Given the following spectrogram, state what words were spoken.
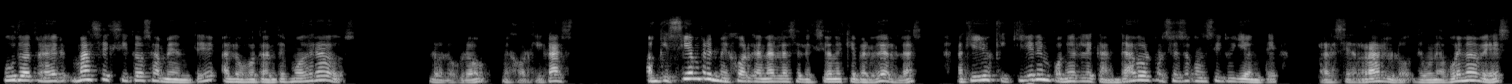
pudo atraer más exitosamente a los votantes moderados. Lo logró mejor que Cast. Aunque siempre es mejor ganar las elecciones que perderlas, aquellos que quieren ponerle candado al proceso constituyente para cerrarlo de una buena vez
